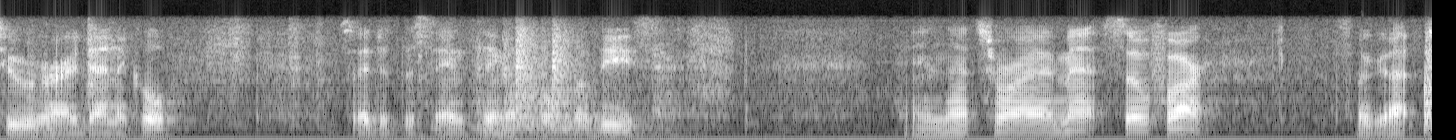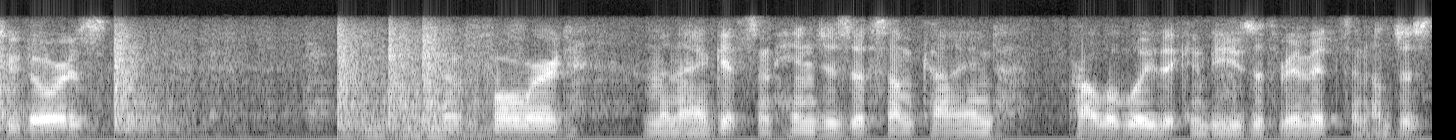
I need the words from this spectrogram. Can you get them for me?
two are identical, so I did the same thing on both of these. And that's where I'm at so far. So I got two doors. Move forward. I'm going to get some hinges of some kind, probably that can be used with rivets, and I'll just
